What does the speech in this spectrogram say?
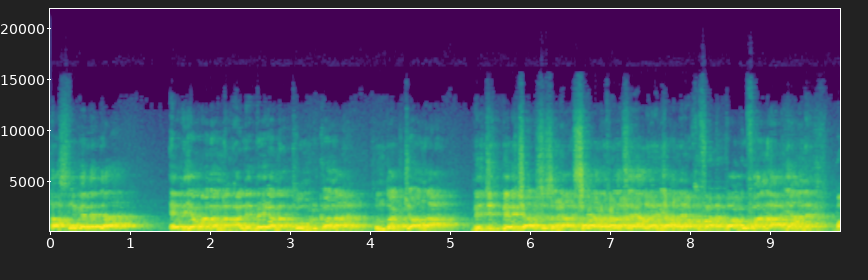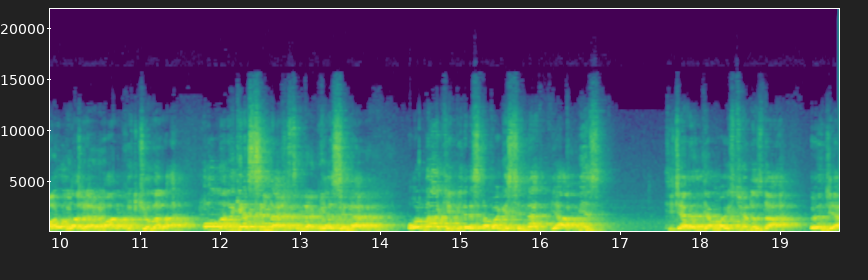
Tahtakale'de Eryaman Ana, Ali Bey Ana, Tomruk Ana, Evet. Kundakçı Ana, Mecit Bey Çarşısı'na Evet, sayalım da sayalım yani. Vakıf Ana. Vakıf Ana yani. Onları, marputçulara, onları. Gezsinler, Gezsinler. gezsinler. Oradaki bir esnafa gitsinler. Ya biz ticaret yapmak istiyoruz da önce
